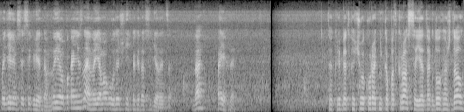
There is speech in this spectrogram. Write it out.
поделимся секретом. Ну, я его пока не знаю, но я могу уточнить, как это все делается. Да? Поехали. Так, ребят, хочу аккуратненько подкрасться. Я так долго ждал.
